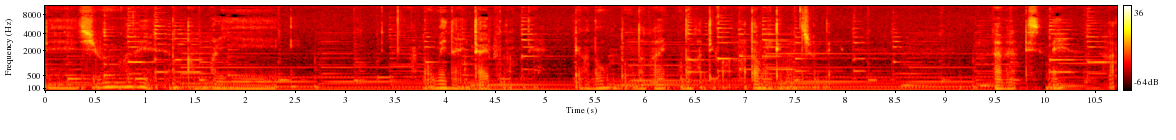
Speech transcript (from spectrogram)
で自分はねあんまりあ飲めないタイプなんでてか飲むとお腹にお腹っていうか頭痛くなっちゃうんでダメなんですよね。は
